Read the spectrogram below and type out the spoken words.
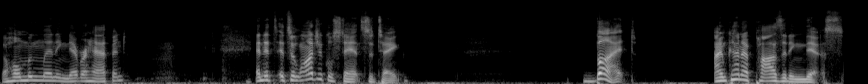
The whole moon landing never happened, and it's it's a logical stance to take. But I'm kind of positing this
